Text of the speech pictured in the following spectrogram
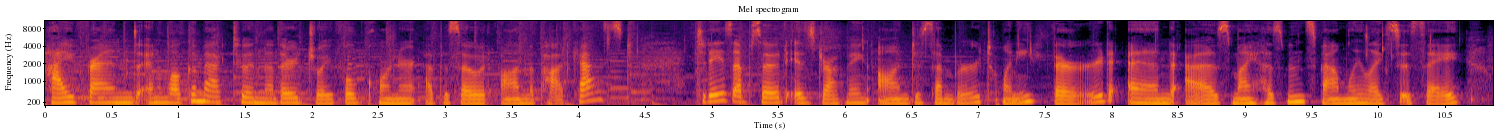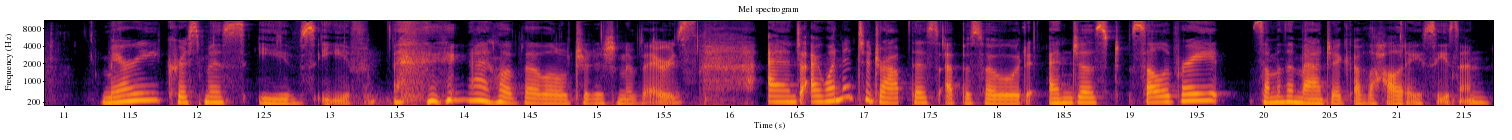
Hi, friend, and welcome back to another Joyful Corner episode on the podcast. Today's episode is dropping on December 23rd, and as my husband's family likes to say, Merry Christmas Eve's Eve. I love that little tradition of theirs. And I wanted to drop this episode and just celebrate some of the magic of the holiday season.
